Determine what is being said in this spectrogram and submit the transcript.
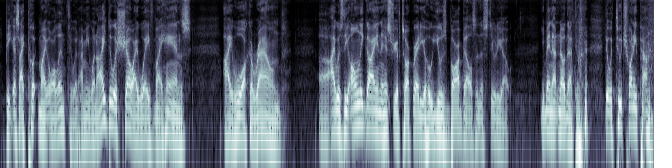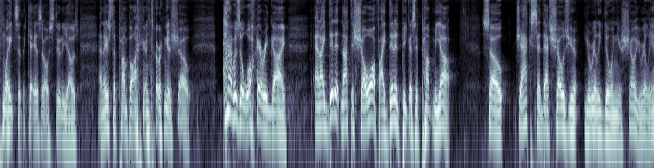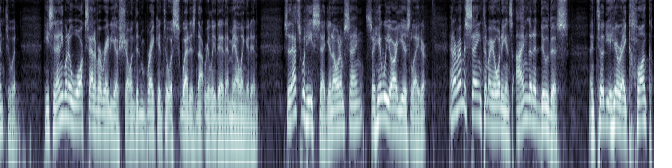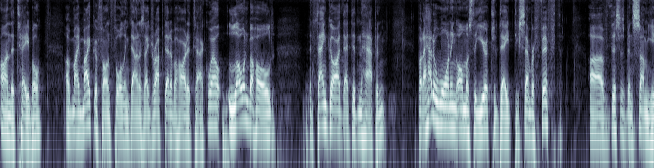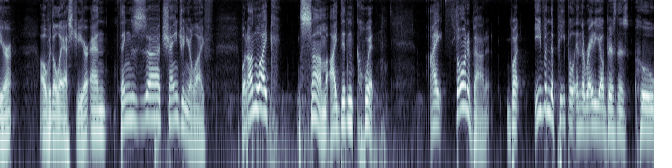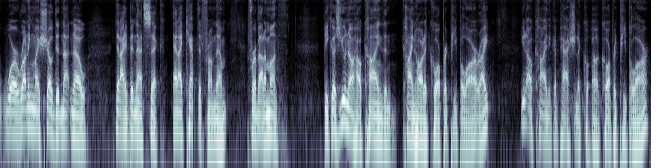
because I put my all into it. I mean, when I do a show, I wave my hands, I walk around. Uh, I was the only guy in the history of talk radio who used barbells in the studio. You may not know that. There were, two 20 pound weights at the KSFO studios, and they used to pump iron during a show. I was a wiry guy, and I did it not to show off. I did it because it pumped me up. So Jack said that shows you you're really doing your show. You're really into it. He said anyone who walks out of a radio show and didn't break into a sweat is not really there. They're mailing it in. So that's what he said. You know what I'm saying? So here we are years later. And I remember saying to my audience, I'm going to do this until you hear a clunk on the table of my microphone falling down as I dropped dead of a heart attack. Well, lo and behold, and thank God that didn't happen. But I had a warning almost a year to date, December 5th, of this has been some year over the last year, and things uh, change in your life. But unlike some, I didn't quit. I thought about it, but even the people in the radio business who were running my show did not know that I had been that sick, and I kept it from them for about a month because you know how kind and kind-hearted corporate people are, right? You know how kind and compassionate co- uh, corporate people are.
